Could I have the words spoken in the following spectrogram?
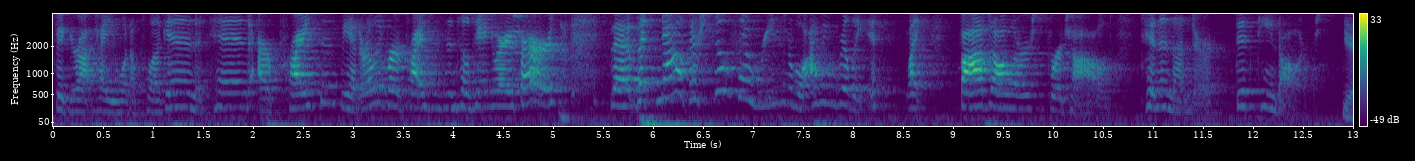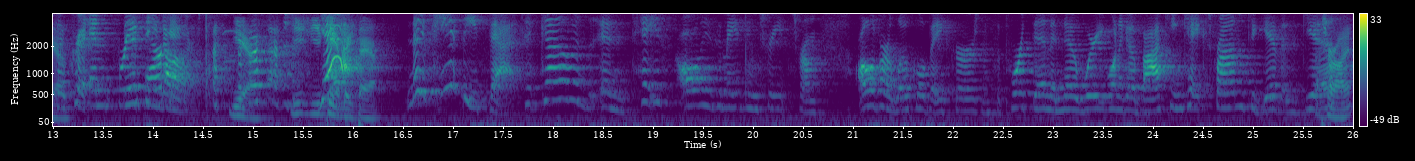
figure out how you want to plug in, attend. Our prices, we had early bird prices until January 1st. So, but now they're still so reasonable. I mean, really, it's like $5 for a child, 10 and under, $15. Yeah. So, Chris, And free $15. Yeah, you, you Yeah. can't beat that. No, you can't beat that. To go and, and taste all these amazing treats from all of our local bakers and support them and know where you want to go buy king cakes from to give as gifts right.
